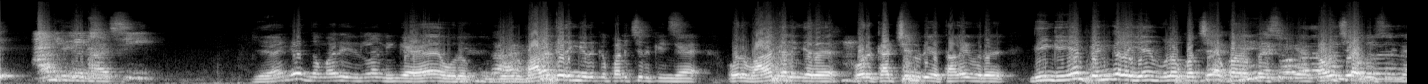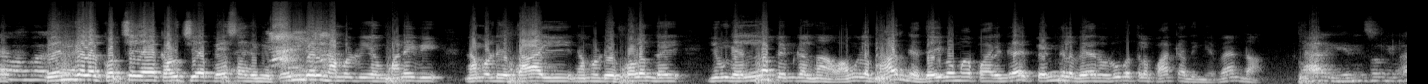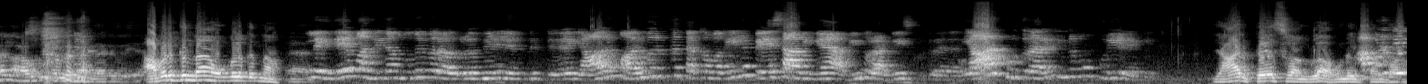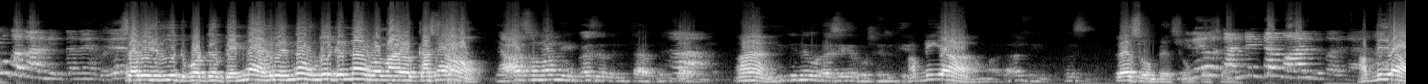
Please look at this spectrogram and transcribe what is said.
ஏங்க இந்த மாதிரி இதெல்லாம் நீங்க ஒரு ஒரு வழக்கறிஞருக்கு படிச்சிருக்கீங்க. ஒரு வழக்கறிஞர் ஒரு கட்சியினுடைய தலைவர் நீங்க ஏன் பெண்களை ஏன் இவ்வளவு கொச்சையா பேசுறீங்க கவுச்சியா பேசுறீங்க? பெண்களை கொச்சையா கவுச்சியா பேசாதீங்க. பெண்கள் நம்மளுடைய மனைவி நம்மளுடைய தாய் நம்மளுடைய குழந்தை இவங்க எல்லாம் பெண்கள் தான். அவங்கள பாருங்க தெய்வமா பாருங்க பெண்களை வேற ரூபத்துல பார்க்காதீங்க வேண்டாம். யாருக்கு? எனக்கு சொல்றீங்களா? இல்ல அவருக்கு சொல்றீங்களா இந்த அறிவுரையை? அவருக்கும் தான் உங்களுக்கும் தான். இல்ல இதே மாதிரிதான் முதல்வர் அவர்களும் மேடையில இருந்துட்டு யாரும் அருவருக்கத்தக்க வகையில பேசாதீங்க அப்படின்னு ஒரு அட்வைஸ் கொடுக்குறாரு. யார் கொடுக்குறாரு இன்னமும் புரியல எனக்கு. யார் பேசுறாங்களோ அவங்களுக்கு சரி இருந்துட்டு போட்டு இப்ப என்ன அதுல என்ன உங்களுக்கு என்ன கஷ்டம்? யார் சொன்னாலும் நீங்க பேசுறது அப்படியா? பேசுவோம் பேசுவோம் பேசுவோம். அப்படியா?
